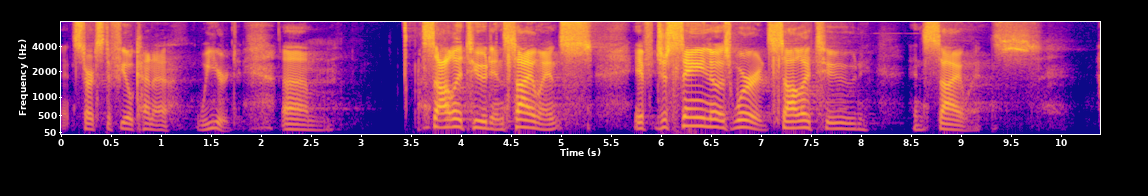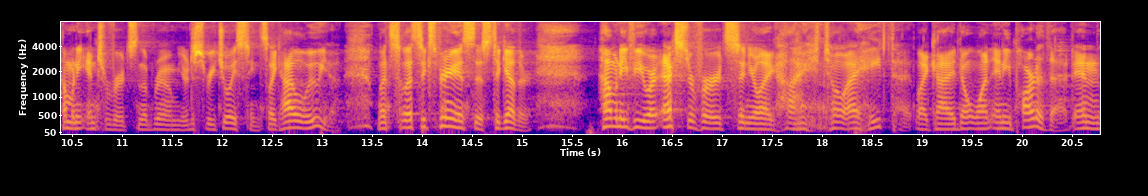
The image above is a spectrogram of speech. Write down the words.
It starts to feel kind of weird. Um, solitude and silence, if just saying those words, solitude and silence, how many introverts in the room? You're just rejoicing. It's like, hallelujah. Let's, let's experience this together. How many of you are extroverts and you're like, I don't, I hate that. Like, I don't want any part of that. And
